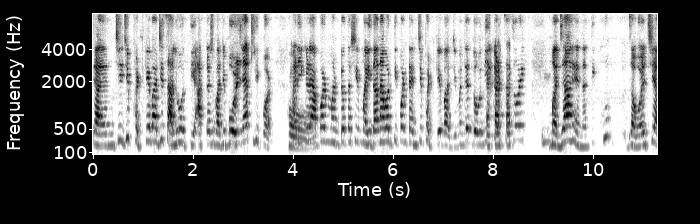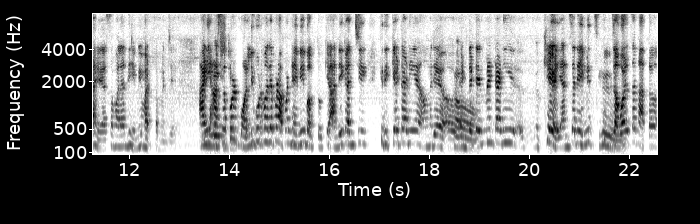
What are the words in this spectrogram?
त्यांची जी फटकेबाजी चालू होती आतषबाजी बोलण्यातली पण. आणि इकडे आपण म्हणतो तशी मैदानावरती पण त्यांची फटकेबाजी म्हणजे दोन्हीकडचा जो एक मजा आहे ना ती खूप जवळची आहे असं मला नेहमी वाटतं म्हणजे आणि असं. पण बॉलिवूडमध्ये पण आपण नेहमी बघतो की अनेकांची क्रिकेट आणि म्हणजे हो. एंटरटेनमेंट आणि अं, खेळ यांचं नेहमीच. जवळचं नातं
